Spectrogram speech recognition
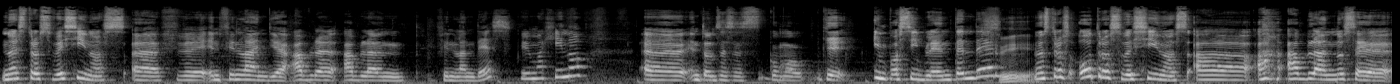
nuestros vecinos eh, en Finlandia hablan finlandés, yo imagino, eh, entonces es como que imposible entender. Nuestros otros vecinos ah, ah, hablan, no sé,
